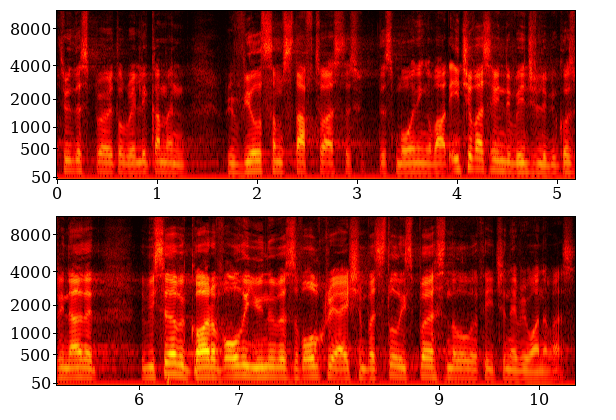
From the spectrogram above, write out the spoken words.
through the Spirit, will really come and reveal some stuff to us this, this morning about each of us individually because we know that we serve a God of all the universe, of all creation, but still He's personal with each and every one of us.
